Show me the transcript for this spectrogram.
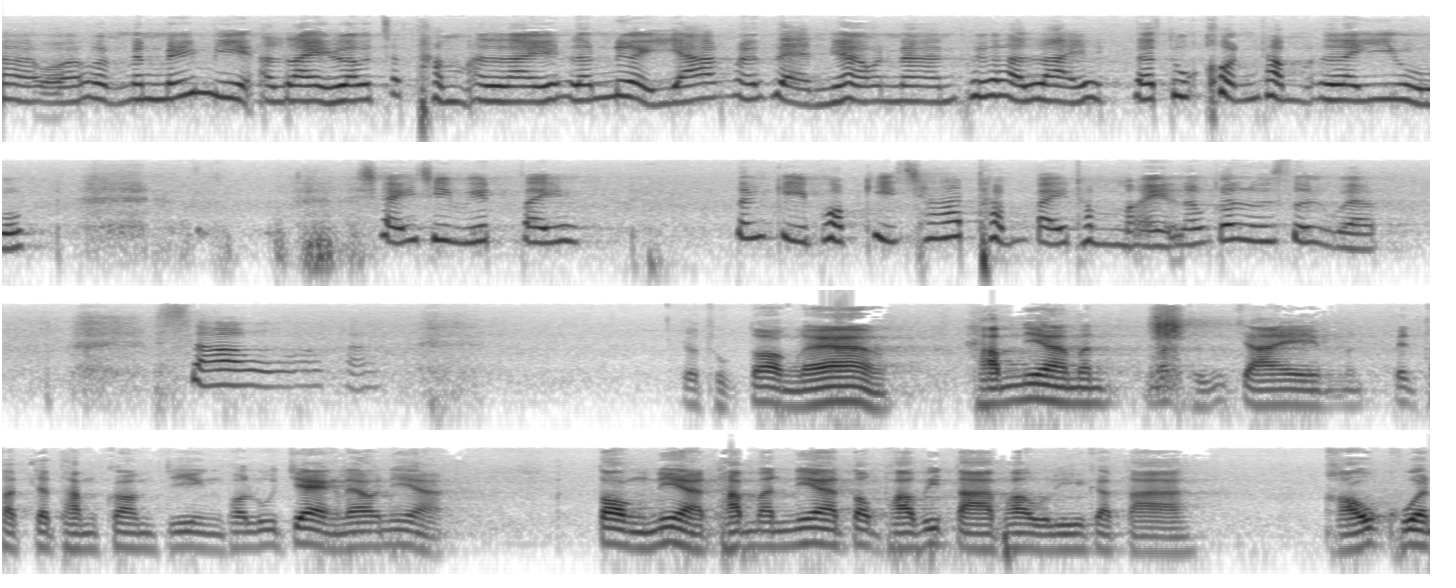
ค่ะว่ามันไม่มีอะไรเราจะทำอะไร แล้วเหนื่อยยากมาแสนยาวนานเพื่ออะไร แล้วทุกคนทำอะไรอยู่ ใช้ชีวิตไปตั้งกี่พบกี่ชาติทำไปทำไม แล้วก็รู้สึกแบบเศร้าค่ะก็ถูกต้องแล้วทำเนี่ยมันมันถึงใจมันเป็นสัจธรรมความจริง พอรู้แจ้งแล้วเนี่ย ต้องเนี่ยทำอันเนี้ยต้องภาวิตาภาวุรีกตา เขาควร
